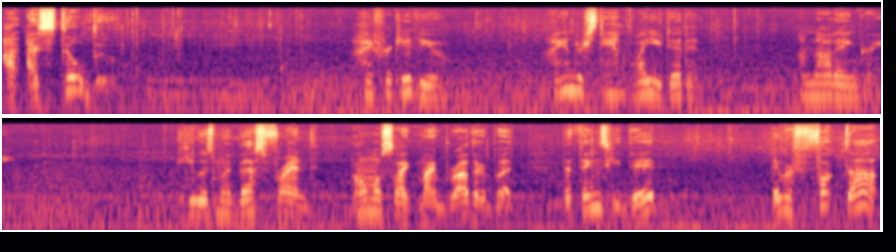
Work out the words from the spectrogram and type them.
I, I still do. I forgive you. I understand why you did it. I'm not angry. He was my best friend, almost like my brother, but the things he did, they were fucked up.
